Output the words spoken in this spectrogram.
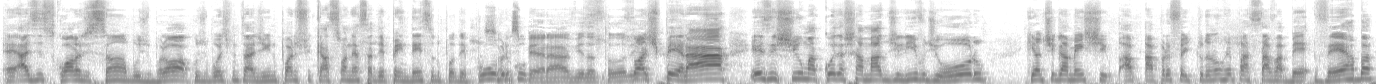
é, as escolas de samba, os blocos, os bois pintadinhos, não pode ficar só nessa dependência do poder Só público esperar a vida toda. só e- esperar. Existia uma coisa chamada de livro de ouro, que antigamente a, a prefeitura não repassava verba.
